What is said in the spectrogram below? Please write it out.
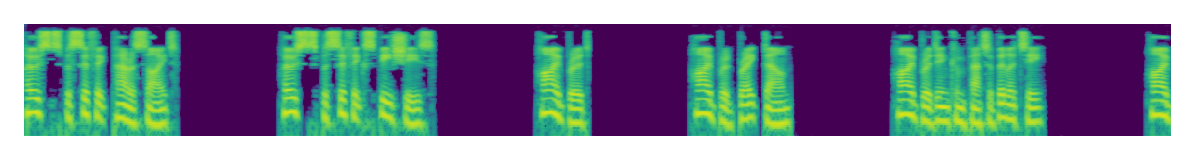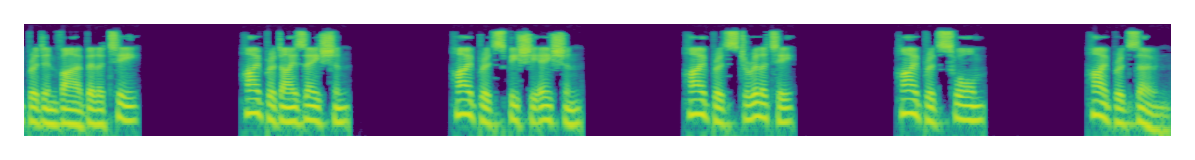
Host-specific parasite Host-specific species Hybrid Hybrid breakdown Hybrid incompatibility Hybrid inviability Hybridization Hybrid speciation Hybrid sterility Hybrid swarm Hybrid zone.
